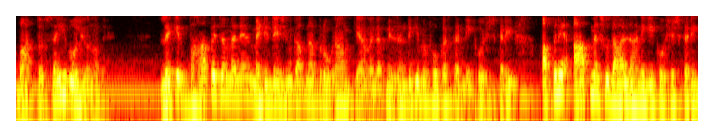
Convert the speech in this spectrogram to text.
बात तो सही बोली उन्होंने। लेकिन वहाँ पे जब मैंने मेडिटेशन का अपना प्रोग्राम किया, मैंने अपनी ज़िंदगी पे फोकस करने की कोशिश करी, अपने आप में सुधार लाने की कोशिश करी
